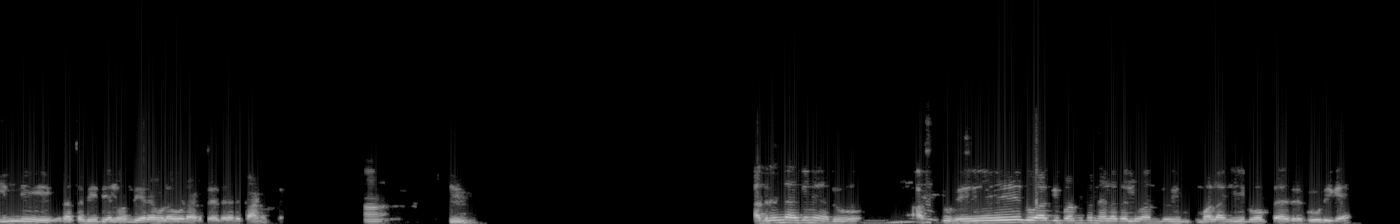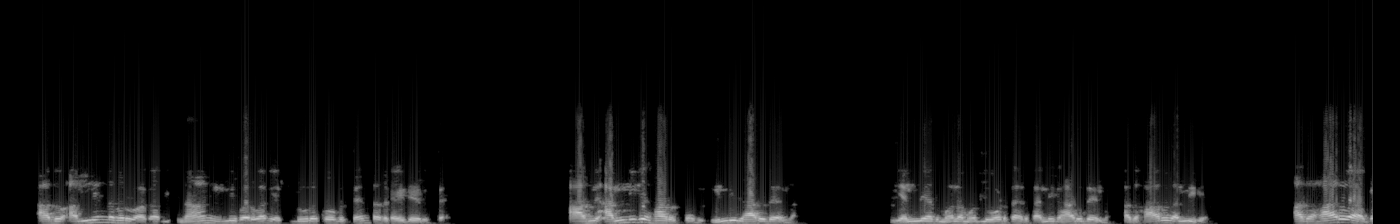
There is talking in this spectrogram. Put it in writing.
ಇಲ್ಲಿ ರಸಬೀದಿಯಲ್ಲಿ ಒಂದು ಎರೆಹುಳ ಓಡಾಡ್ತಾ ಇದ್ರೆ ಅದು ಕಾಣುತ್ತೆ. ಹ್ಮ್. ಅದರಿಂದಾಗಿನೇ ಅದು ಅಷ್ಟು ವೇಗವಾಗಿ ಬಂದು ನೆಲದಲ್ಲಿ ಒಂದು ಮೊಲ ಹೀಗೆ ಹೋಗ್ತಾ ಇದ್ರೆ ಗೂಡಿಗೆ ಅದು ಅಲ್ಲಿಂದ ಬರುವಾಗ ನಾನು ಇಲ್ಲಿ ಬರುವಾಗ ಎಷ್ಟು ದೂರಕ್ಕೆ ಹೋಗುತ್ತೆ ಅಂತ ಅದಕ್ಕೆ ಐಡಿಯಾ ಇರುತ್ತೆ. ಅಲ್ಲಿ ಅಲ್ಲಿಗೆ ಹಾರುತ್ತೆ ಅದು. ಇಲ್ಲಿಗೆ ಹಾರುದೇ ಅಲ್ಲ. ಎಲ್ಲಿ ಅದು ಮೊಲ ಮೊದ್ಲು ಓಡ್ತಾ ಇರುತ್ತೆ ಅಲ್ಲಿಗೆ ಹಾರುದೇ ಇಲ್ಲ. ಅದು ಹಾರುದು ಅಲ್ಲಿಗೆ. ಅದು ಹಾರುವಾಗ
